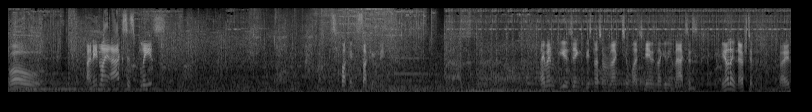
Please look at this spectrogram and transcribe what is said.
Whoa. I need my axes, please. It's fucking sucking me. I'm using Beastmaster rank too much game is not giving him axes. You know they nerfed him, right?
